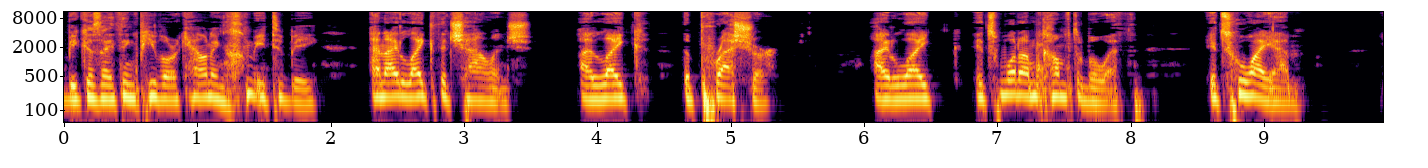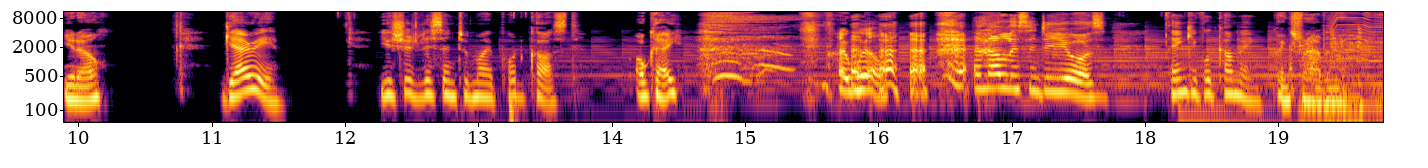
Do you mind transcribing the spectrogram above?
because I think people are counting on me to be. And I like the challenge. I like the pressure. I like, it's what I'm comfortable with. It's who I am you know? Gary, you should listen to my podcast. Okay. I will. and I'll listen to yours. Thank you for coming. Thanks for having me.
